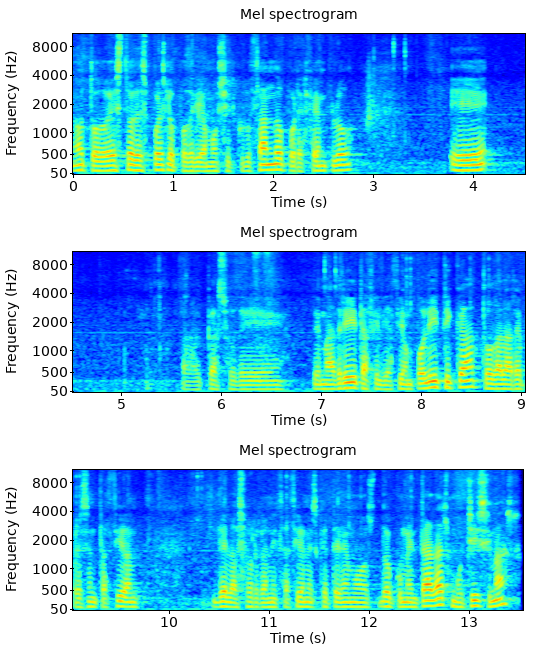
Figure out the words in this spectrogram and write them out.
¿no? Todo esto después lo podríamos ir cruzando, por ejemplo, eh, para el caso de, Madrid, afiliación política, toda la representación de las organizaciones que tenemos documentadas, muchísimas.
